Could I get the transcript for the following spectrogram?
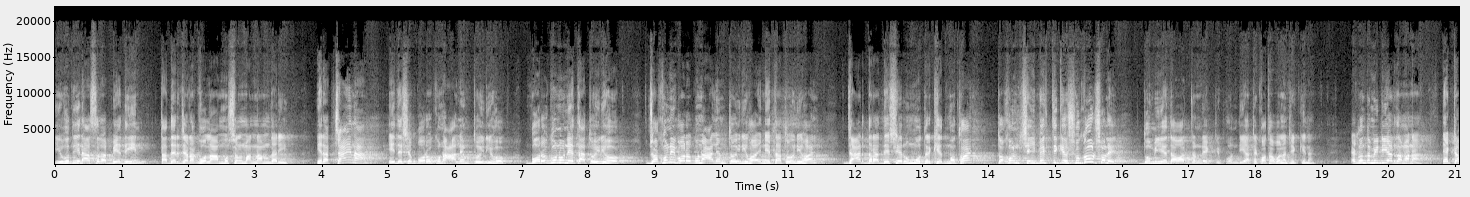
ইহুদিন আসরা বেদিন, তাদের যারা গোলাম, মুসলমান, নামধারী এরা চায় না এই দেশে বড় কোনো আলেম তৈরি হোক, বড় কোনো নেতা তৈরি হোক। যখনই বড় কোনো আলেম তৈরি হয়, নেতা তৈরি হয়, যার দ্বারা দেশের উন্মতের খেদমত হয়, তখন সেই ব্যক্তিকে সুকৌশলে দমিয়ে দেওয়ার জন্য একটি ফন্ডি আটে কথা বলেন, ঠিক কিনা? এখন তো মিডিয়ার জামানা। একটা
